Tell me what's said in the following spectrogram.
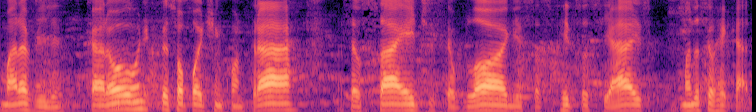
Maravilha. Carol, onde que o pessoal pode te encontrar? Seu site, seu blog, suas redes sociais? Manda seu recado.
